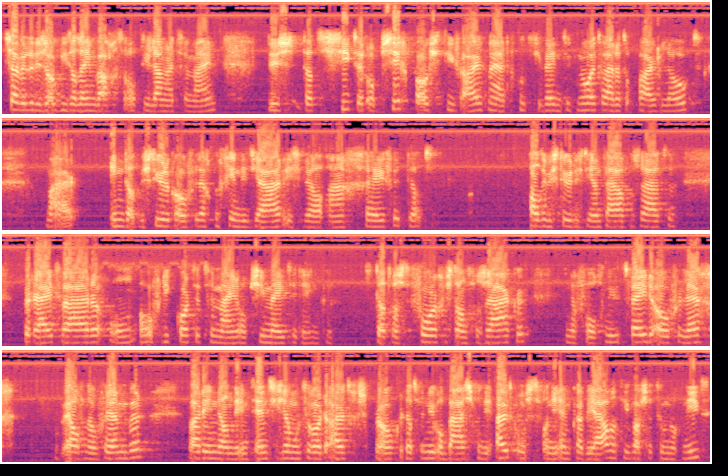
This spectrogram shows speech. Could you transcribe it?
Zij willen dus ook niet alleen wachten op die lange termijn. Dus dat ziet er op zich positief uit. Maar ja, goed, je weet natuurlijk nooit waar het op uitloopt. Maar in dat bestuurlijk overleg begin dit jaar is wel aangegeven dat al die bestuurders die aan tafel zaten bereid waren om over die korte termijn optie mee te denken. Dus dat was de vorige stand van zaken. En dan volgt nu het tweede overleg op 11 november, waarin dan de intentie zou moeten worden uitgesproken dat we nu op basis van die uitkomst van die MKBA, want die was er toen nog niet,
